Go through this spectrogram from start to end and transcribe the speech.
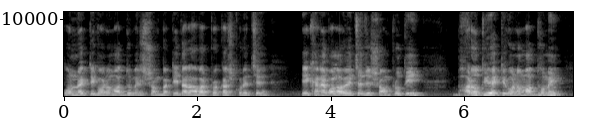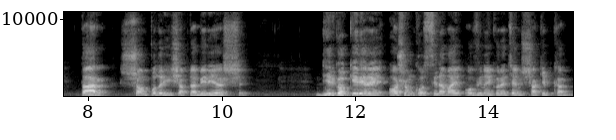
অন্য একটি গণমাধ্যমের সংবাদটি তারা আবার প্রকাশ করেছে। এখানে বলা হয়েছে যে সম্প্রতি ভারতীয় একটি গণমাধ্যমে তার সম্পদের হিসাবটা বেরিয়ে আসছে। দীর্ঘ কেরিয়ারে অসংখ্য সিনেমায় অভিনয় করেছেন শাকিব খান।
